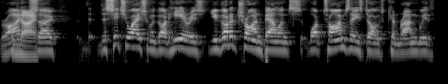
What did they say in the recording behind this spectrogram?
right? No. So th- the situation we got here is you got to try and balance what times these dogs can run with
